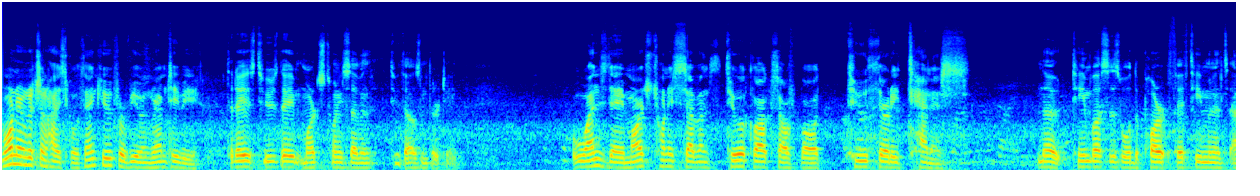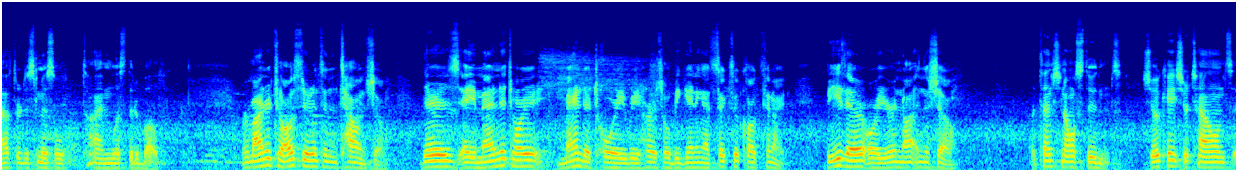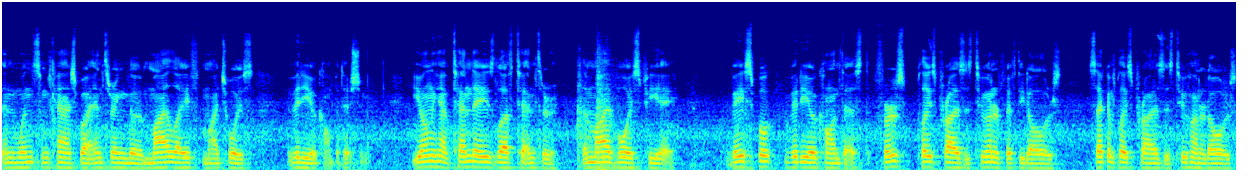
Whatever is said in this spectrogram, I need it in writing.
Morning, Richland High School. Thank you for viewing Ram TV. Today is Tuesday, March 27th, 2013. Wednesday, March 27th, 2 o'clock softball, 2.30 tennis. Note, team buses will depart 15 minutes after dismissal time listed above. Reminder to all students in the talent show. There is a mandatory mandatory rehearsal beginning at 6 o'clock tonight. Be there or you're not in the show. Attention all students. Showcase your talents and win some cash by entering the My Life, My Choice video competition. You only have 10 days left to enter the My Voice PA Facebook video contest. First place prize is $250, second place prize is $200,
